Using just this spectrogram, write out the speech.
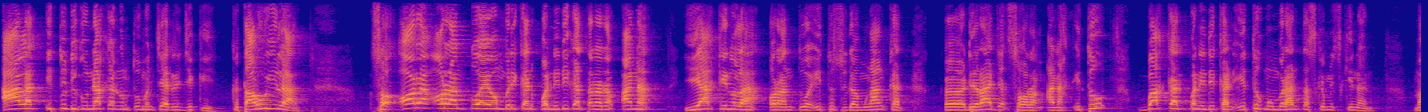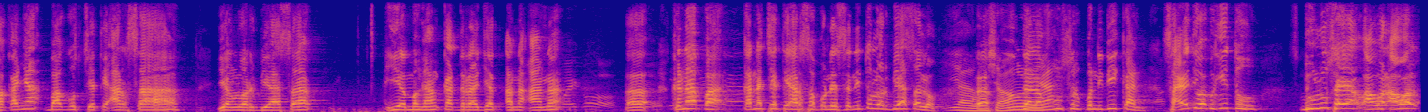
alat itu digunakan untuk mencari rezeki. Ketahuilah, seorang orang tua yang memberikan pendidikan terhadap anak, yakinlah orang tua itu sudah mengangkat eh, derajat seorang anak itu, bahkan pendidikan itu memberantas kemiskinan. Makanya bagus CT Arsa yang luar biasa, ia mengangkat derajat anak-anak. Eh, kenapa? Karena CT Arsa Foundation itu luar biasa loh. Iya, Eh, Masya Allah dalam ya. unsur pendidikan. Saya juga begitu. Dulu saya awal-awal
